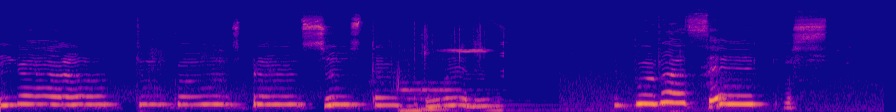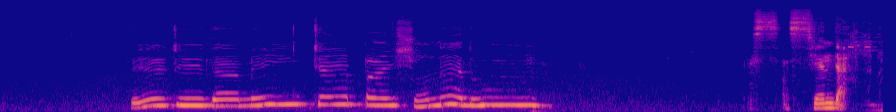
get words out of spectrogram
Um garoto com os braços tatuados por você. Nossa. Perdidamente apaixonado. Nossa.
